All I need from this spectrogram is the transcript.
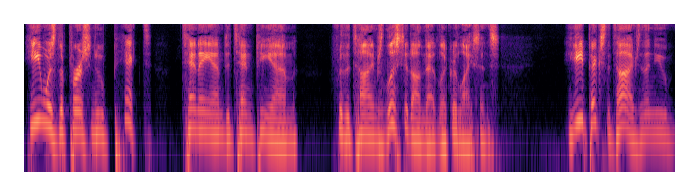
he was the person who picked 10 a.m. to 10 p.m. for the times listed on that liquor license. he picks the times, and then you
